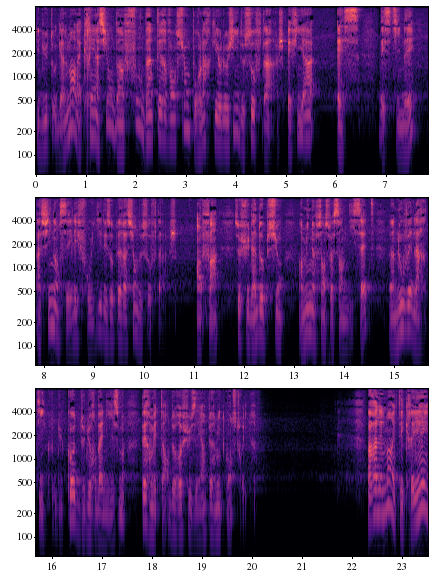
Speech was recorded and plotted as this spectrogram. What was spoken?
il y eut également la création d'un fonds d'intervention pour l'archéologie de sauvetage, FIAS, destiné à financer les fouilles et les opérations de sauvetage. Enfin, ce fut l'adoption en 1977 d'un nouvel article du Code de l'urbanisme permettant de refuser un permis de construire. Parallèlement a été créée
